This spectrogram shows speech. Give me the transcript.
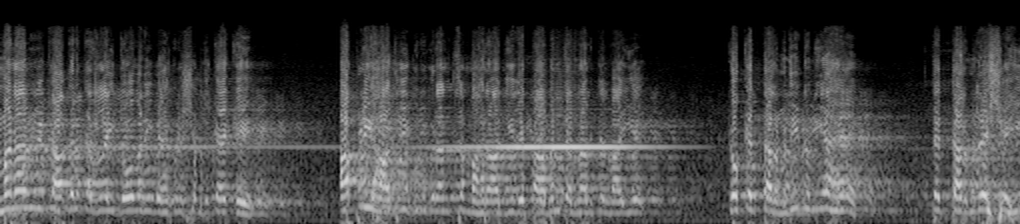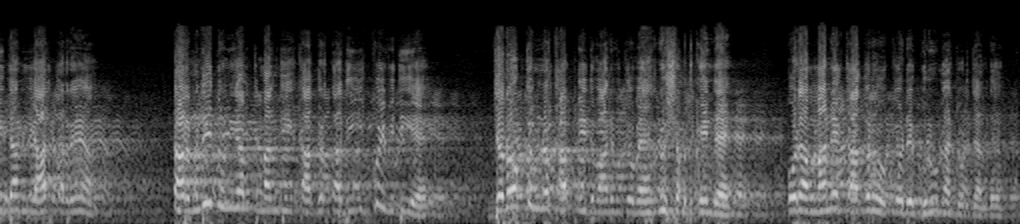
ਮਨਾਂ ਨੂੰ ਇਕਾਗਰ ਕਰਨ ਲਈ ਦੋ ਵਾਰੀ ਵਹਿਗੁਰੂ ਸ਼ਬਦ ਕਹਿ ਕੇ ਆਪਣੀ ਹਾਜ਼ਰੀ ਗੁਰੂ ਗ੍ਰੰਥ ਸਾਹਿਬ ਮਹਾਰਾਜ ਜੀ ਦੇ ਪਾਵਨ ਚਰਨਾਂ ਵਿੱਚ ਲਵਾਈਏ, ਕਿਉਂਕਿ ਧਰਮ ਦੀ ਦੁਨੀਆ ਹੈ ਤੇ ਧਰਮ ਦੇ ਸ਼ਹੀਦਾਂ ਨੂੰ ਯਾਦ ਕਰ ਰਹੇ ਹਾਂ। ਧਰਮ ਦੀ ਦੁਨੀਆ ਵਿੱਚ ਮਨ ਦੀ ਇਕਾਗਰਤਾ ਦੀ ਇੱਕੋ ਹੀ ਵਿਧੀ ਹੈ। ਜਦੋਂ ਕੋਈ ਮਨੁੱਖ ਆਪਣੀ ਦੀਵਾਨ ਵਿੱਚੋਂ ਵਾਹਿਗੁਰੂ ਸ਼ਬਦ ਕਹਿੰਦਾ ਹੈ, ਉਹਦਾ ਮਨ ਇਕਾਗਰ ਹੋ ਕੇ ਉਹਦੇ ਗੁਰੂ ਨਾਲ ਜੁੜ ਜਾਂਦਾ ਹੈ।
